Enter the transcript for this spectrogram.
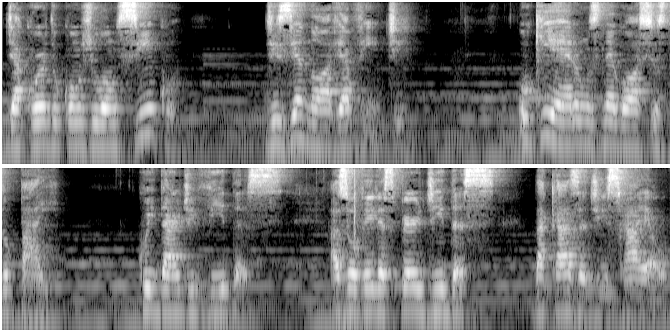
De acordo com João 5, 19 a 20. O que eram os negócios do Pai? Cuidar de vidas, as ovelhas perdidas da casa de Israel.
